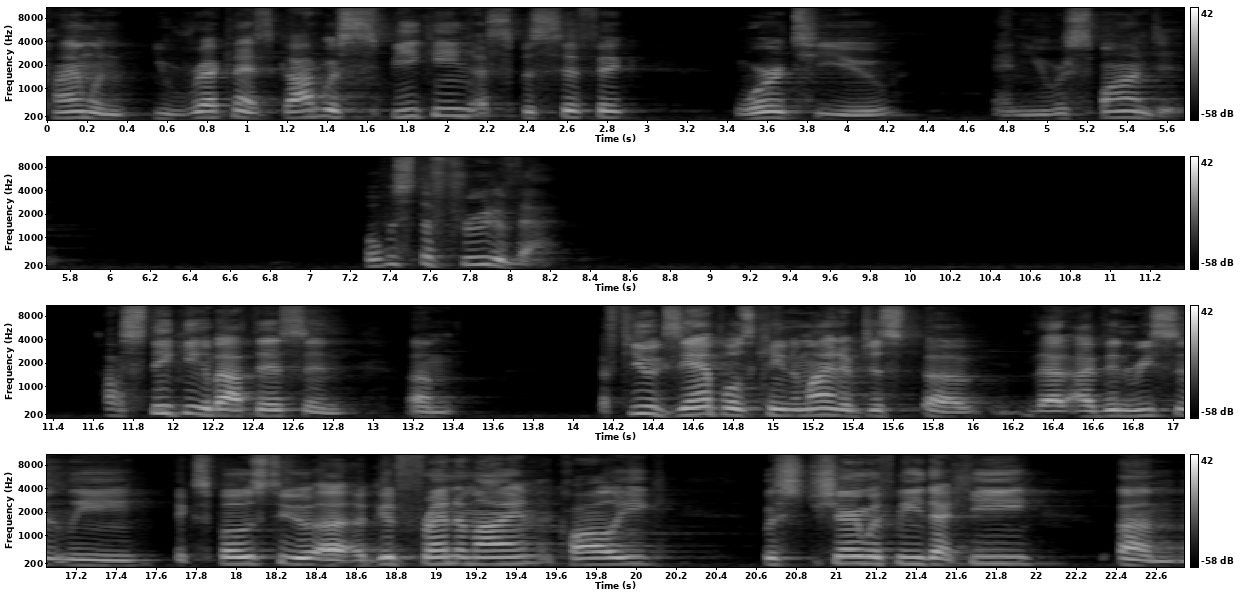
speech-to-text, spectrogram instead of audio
A time when you recognized God was speaking a specific word to you and you responded. What was the fruit of that? I was thinking about this, and um, a few examples came to mind of just uh, that I've been recently exposed to. A, a, good friend of mine, a colleague, was sharing with me that he um,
